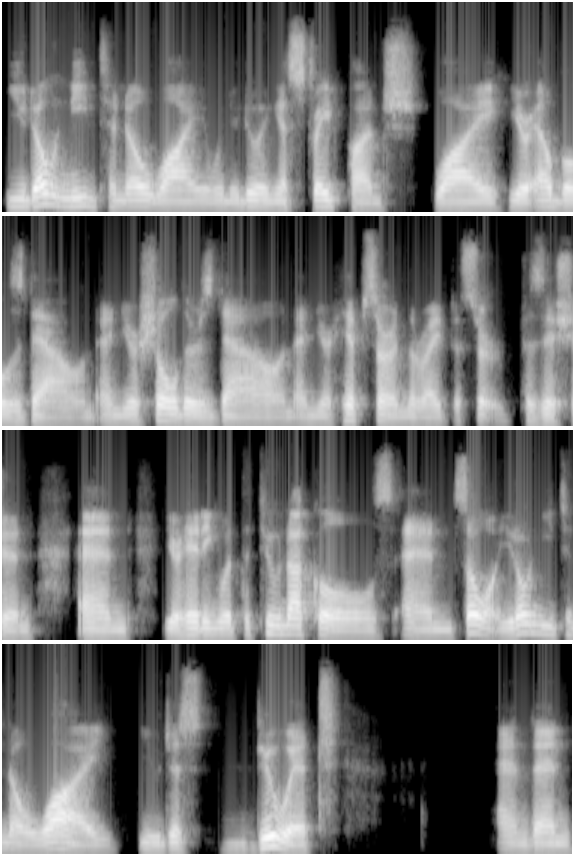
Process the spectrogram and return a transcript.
you don't need to know why when you're doing a straight punch why your elbows down and your shoulders down and your hips are in the right certain position and you're hitting with the two knuckles and so on you don't need to know why you just do it and then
